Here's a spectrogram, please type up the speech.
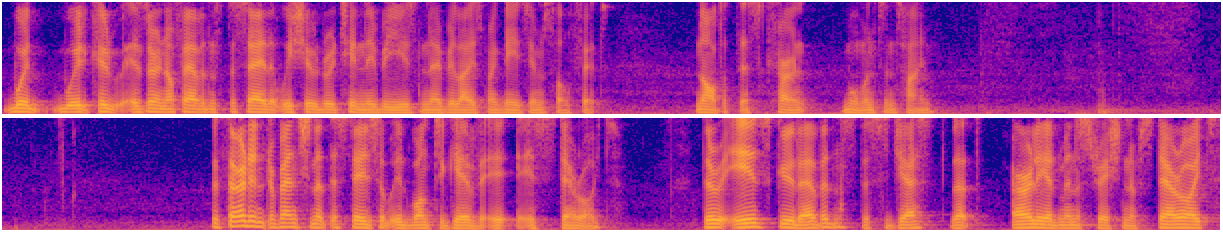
would, would, could, is there enough evidence to say that we should routinely be using nebulized magnesium sulfate? Not at this current moment in time. The third intervention at this stage that we'd want to give is steroids. There is good evidence to suggest that early administration of steroids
